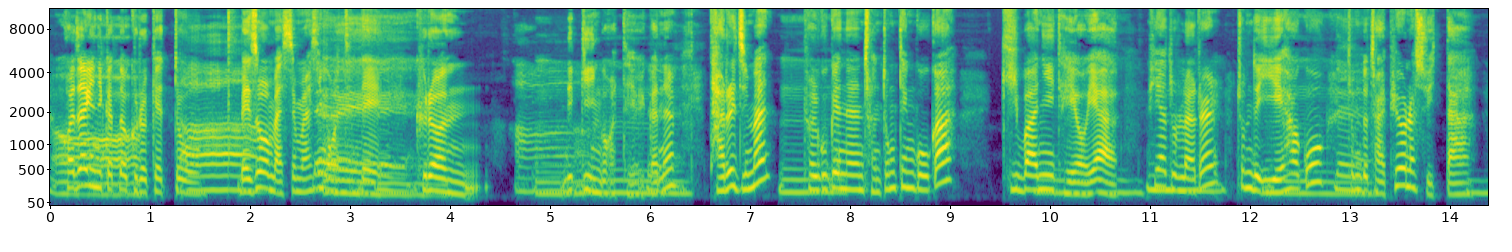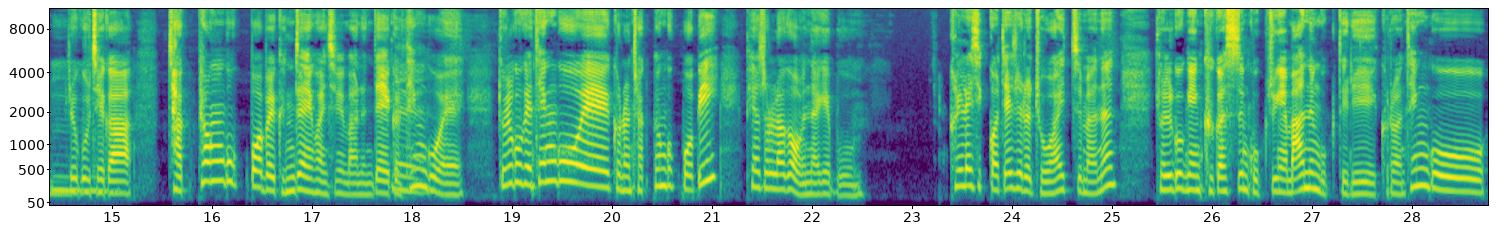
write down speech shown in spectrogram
뭐 과장이니까 또 그렇게 또 아. 매서운 말씀을 하신 네. 것 같은데 네. 그런 아. 느낌인 것 같아요. 그러니까는 다르지만 음. 결국에는 전통 탱고가 기반이 되어야 음. 피아졸라를 좀 더 이해하고 음. 네. 좀더 잘 표현할 수 있다. 음. 그리고 제가 작편곡법에 굉장히 관심이 많은데 그 네. 탱고에 결국엔 탱고의 그런 작편곡법이 피아졸라가 워낙에 뭐 클래식과 재즈를 좋아했지만은 결국엔 그가 쓴 곡 중에 많은 곡들이 그런 탱고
